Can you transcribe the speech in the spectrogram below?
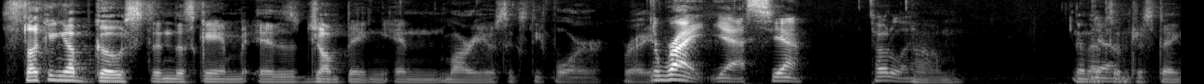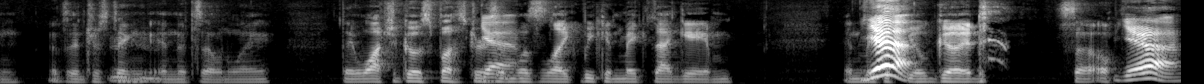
sucking up ghosts in this game is jumping in Mario 64, right? Right. Yes. Yeah. Totally. Um, and that's Yeah. interesting. It's interesting Mhm. in its own way. They watched Ghostbusters Yeah. and was like, we can make that game and make Yeah. it feel good. so yeah.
